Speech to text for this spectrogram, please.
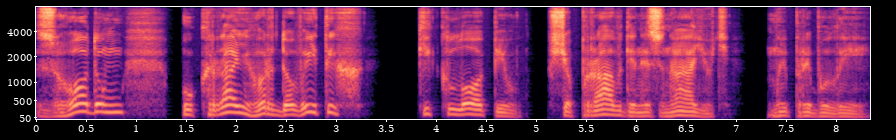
Згодом у край гордовитих кіклопів, що правди не знають, ми прибули,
